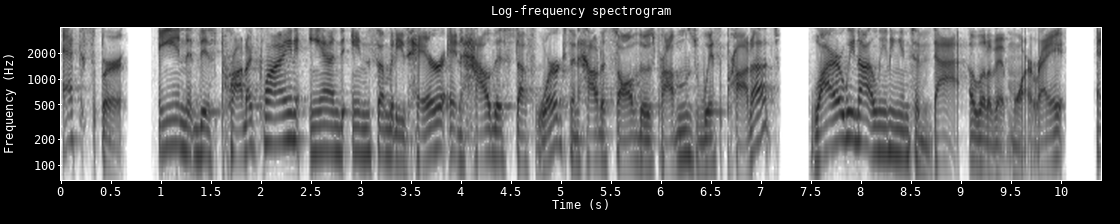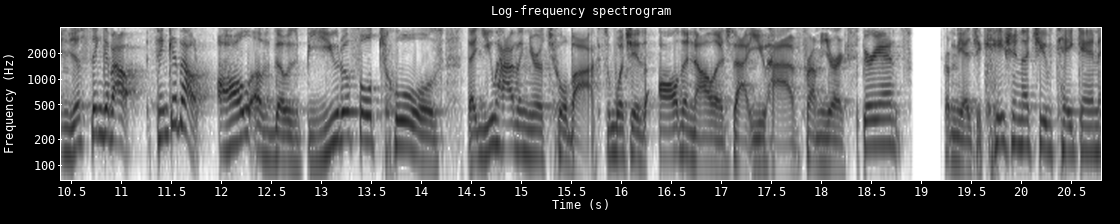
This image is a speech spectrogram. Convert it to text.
expert in this product line and in somebody's hair and how this stuff works and how to solve those problems with product. Why are we not leaning into that a little bit more, right? And just think about think about all of those beautiful tools that you have in your toolbox which is all the knowledge that you have from your experience from the education that you've taken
